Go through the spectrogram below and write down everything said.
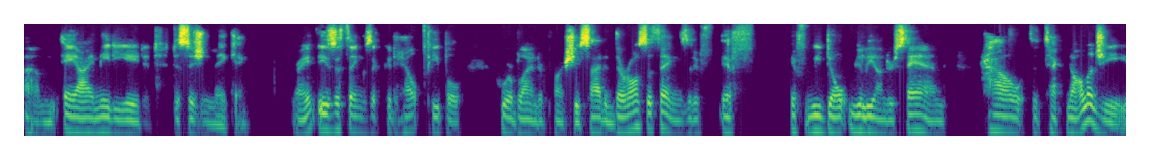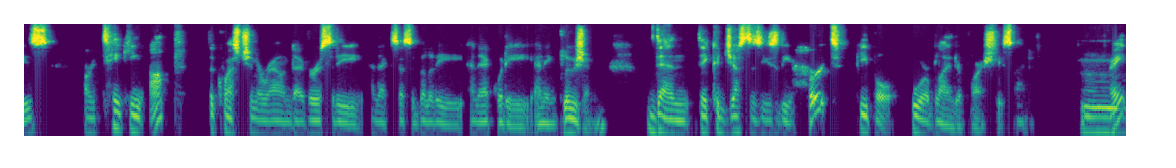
um, AI mediated decision making, right? These are things that could help people who are blind or partially sighted. They're also things that if if if we don't really understand how the technologies are taking up the question around diversity and accessibility and equity and inclusion, then they could just as easily hurt people who are blind or partially sighted. Mm. Right.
